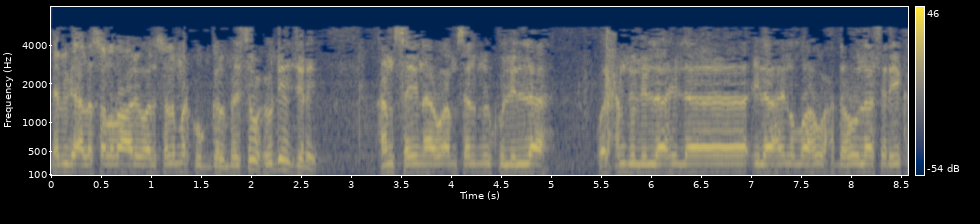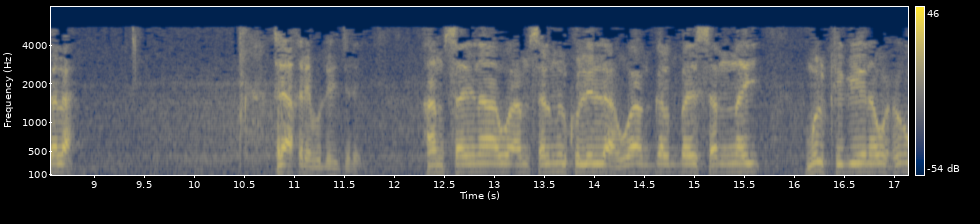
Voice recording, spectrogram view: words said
nabiga alle salى اllahu alيه wali slm markuu galbaysa wuxuu dhihi jiray amsaynaa وamsa اlmilku lilah walxamdu lilahi laa ilaha ilا اllah waxdahu la shariika lah ilى akhirih buu dhihi jiray amsaynaa وamsa اlmilku lilah waan galbaysanay mulkigiina wuxuu u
